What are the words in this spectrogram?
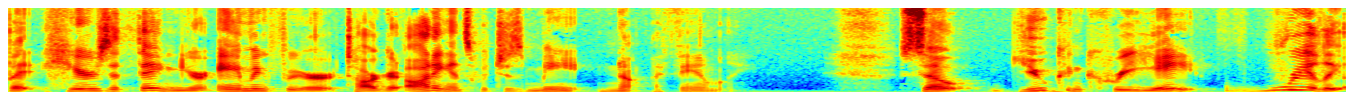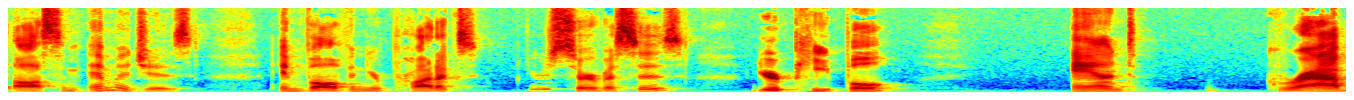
But here's the thing you're aiming for your target audience, which is me, not my family. So you can create really awesome images involving your products, your services, your people, and grab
